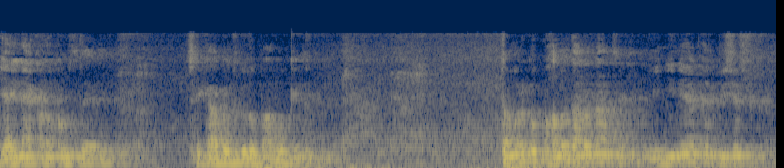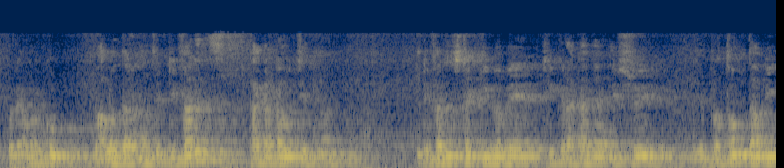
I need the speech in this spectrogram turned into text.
জানি না এখনও খুঁজতে সেই কাগজগুলো পাবো কিনা। তো আমার খুব ভালো ধারণা আছে, ইঞ্জিনিয়ারদের বিশেষ করে আমার খুব ভালো ধারণা আছে ডিফারেন্স থাকাটা উচিত নয়। ডিফারেন্সটা কীভাবে ঠিক রাখা যায় নিশ্চয়ই যে প্রথম দাবি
